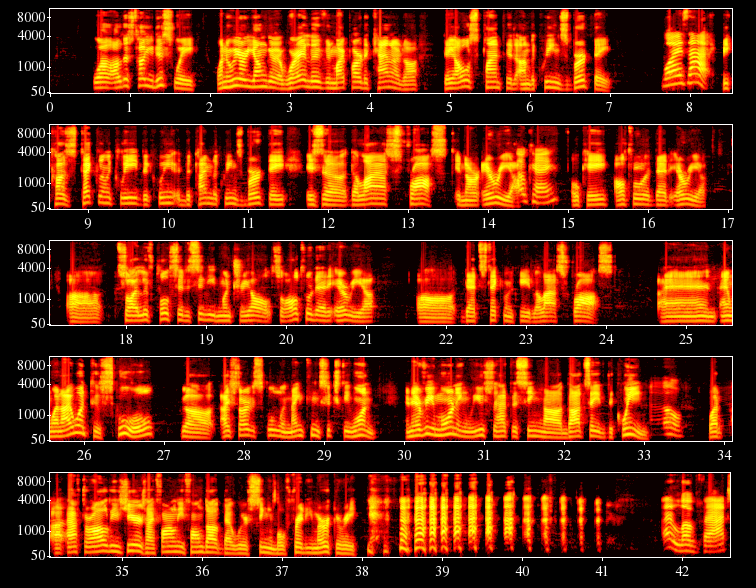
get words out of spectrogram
well, I'll just tell you this way. When we were younger, where I live in my part of Canada, they always planted on the Queen's birthday Why is that? because technically the Queen, the time of the Queen's birthday is uh, the last frost in our area Okay. okay, all through that area. Uh, so I live close to the city of Montreal. So all through that area, uh, that's technically the last frost. And and when I went to school, uh, I started school in 1961, and every morning we used to have to sing uh, "God Save the Queen." Oh. But uh, after all these years, I finally found out that we're singing about Freddie Mercury. I love that.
